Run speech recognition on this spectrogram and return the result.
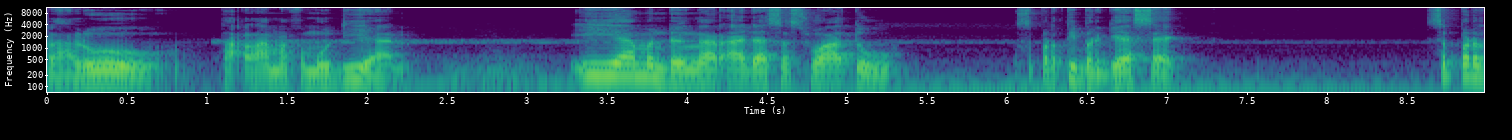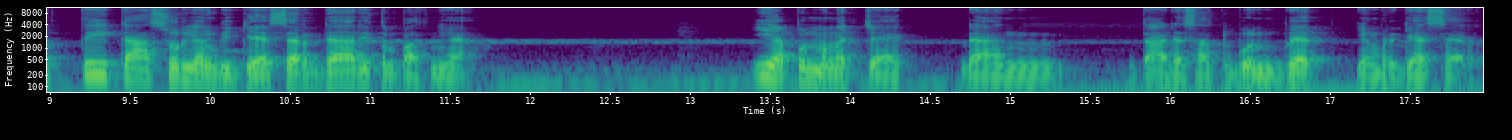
Lalu, tak lama kemudian, ia mendengar ada sesuatu seperti bergesek, seperti kasur yang digeser dari tempatnya. Ia pun mengecek, dan tak ada satupun bed yang bergeser.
